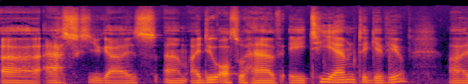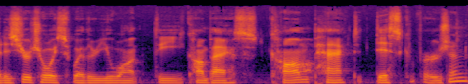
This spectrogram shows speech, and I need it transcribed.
uh, asks you guys. Um, I do also have a TM to give you. Uh, it is your choice whether you want the compact compact disc version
